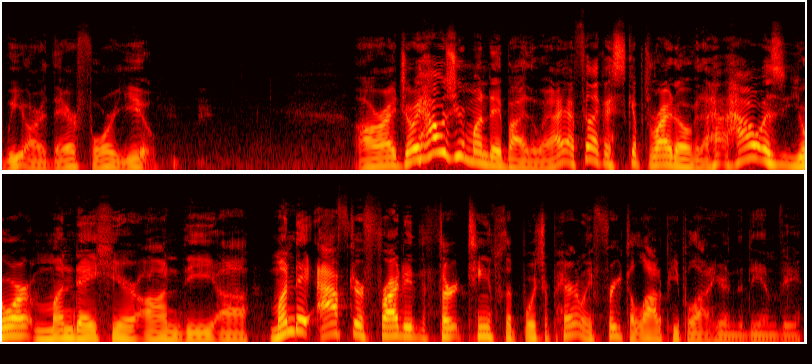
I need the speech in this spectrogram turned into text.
we are there for you. All right, Joey, how was your Monday, by the way? I, I feel like I skipped right over that. How, how is your Monday here on the uh, Monday after Friday the 13th, which apparently freaked a lot of people out here in the DMV?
